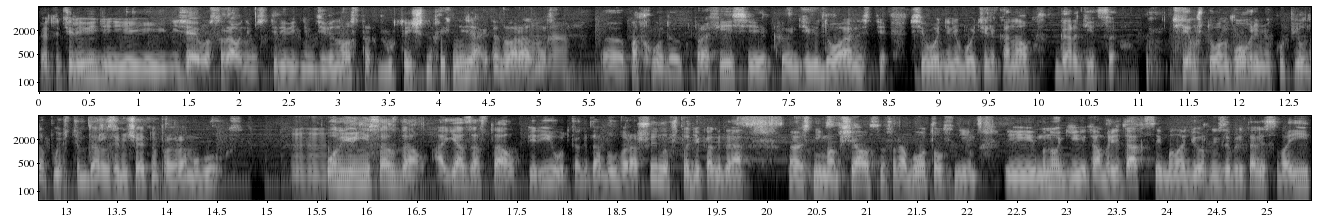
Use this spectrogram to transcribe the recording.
это телевидение, и нельзя его сравнивать с телевидением 90-х, 2000-х, их нельзя. Это два разных ну, да. Э, подхода к профессии, к индивидуальности. Сегодня любой телеканал гордится тем, что он вовремя купил, допустим, даже замечательную программу «Голос». Угу. Он ее не создал. А я застал период, когда был Ворошилов, что где когда э, с ним общался, сработал с ним. И многие там редакции молодежные изобретали свои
